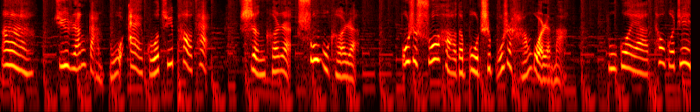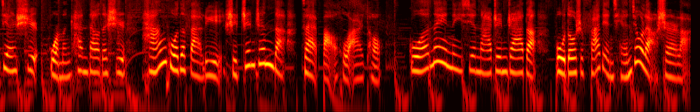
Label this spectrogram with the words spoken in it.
啊，居然敢不爱国催泡菜，忍可忍，孰不可忍？不是说好的不吃不是韩国人吗？不过呀，透过这件事，我们看到的是韩国的法律是真正的在保护儿童。国内那些拿针扎的，不都是罚点钱就了事儿了？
